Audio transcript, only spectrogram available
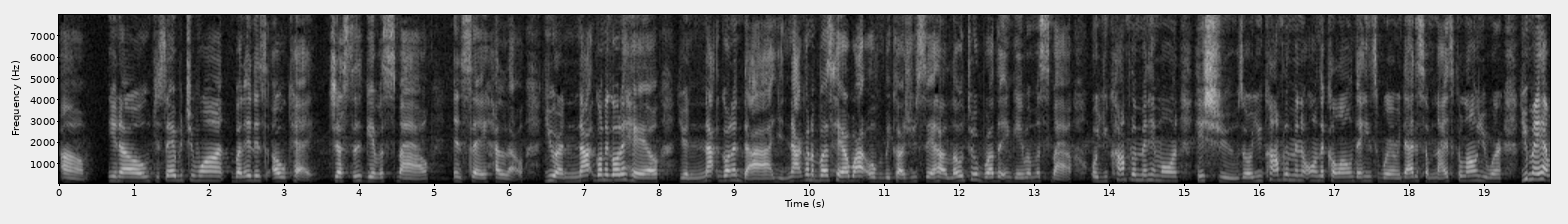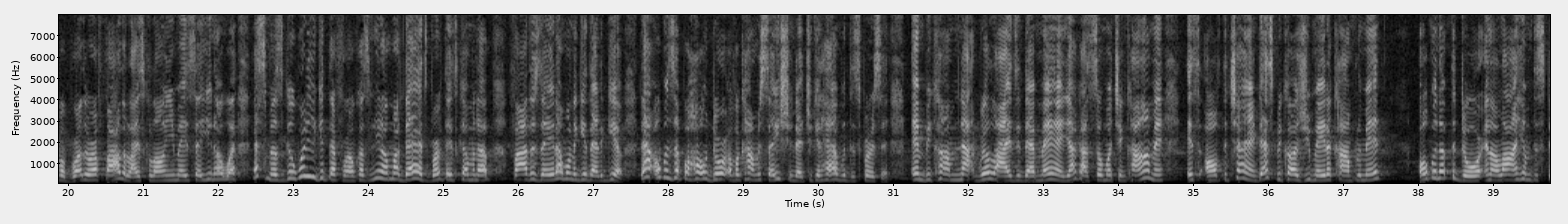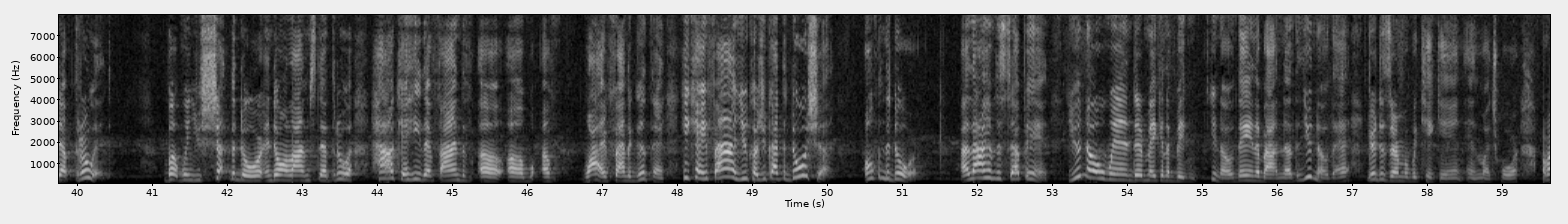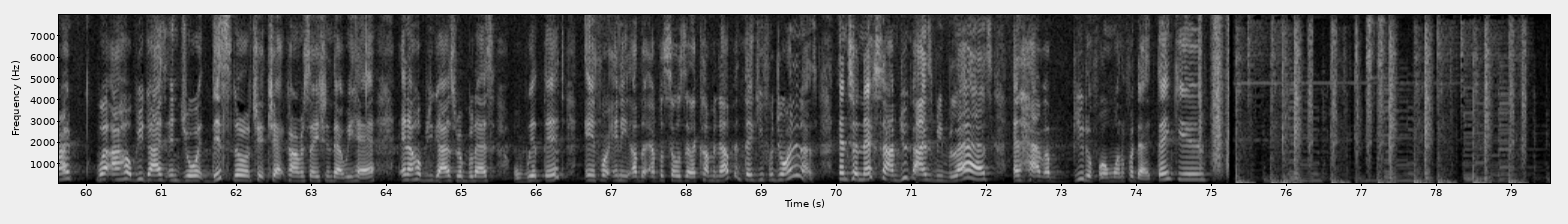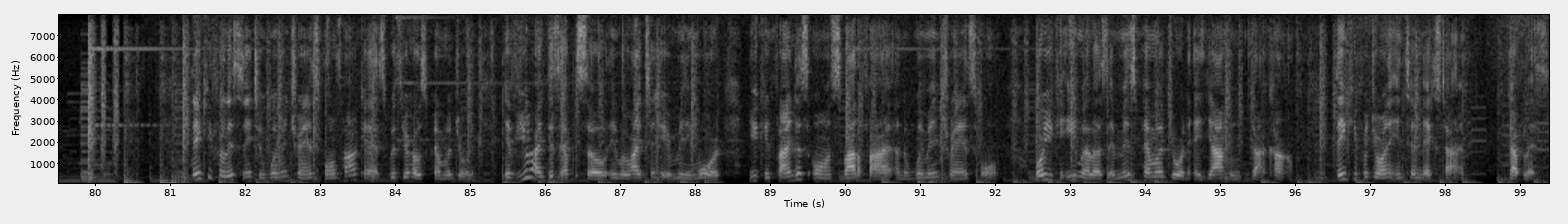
Um, you know, you say what you want, but it is okay just to give a smile and say hello. You are not going to go to hell. You're not going to die. You're not going to bust hell wide open because you said hello to a brother and gave him a smile. Or you compliment him on his shoes. Or you compliment him on the cologne that he's wearing. That is some nice cologne you're wearing. You may have a brother or father likes cologne. You may say, you know what? That smells good. Where do you get that from? Because, you know, my dad's birthday's coming up, Father's Day, and I want to get that a gift. That opens up a whole door of a conversation that you can have with this person and become not realizing that, man, y'all got so much in common. It's off the chain. That's because you made a compliment, open up the door, and allow him to step through it. But when you shut the door and don't allow him to step through it, how can he that find a, a, uh, uh, a wife find a good thing? He can't find you because you got the door shut. Open the door. Allow him to step in. You know when they're making a big, you know, they ain't about nothing. You know that. Your discernment would kick in and much more. All right. Well, I hope you guys enjoyed this little chit chat conversation that we had. And I hope you guys were blessed with it and for any other episodes that are coming up. And thank you for joining us. Until next time, you guys be blessed and have a beautiful and wonderful day. Thank you. Thank you for listening to Women Transform Podcast with your host, Pamela Jordan. If you like this episode and would like to hear many more, you can find us on Spotify under Women Transform, or you can email us at Miss Pamela Jordan at yahoo.com. Thank you for joining. Until next time. God bless.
